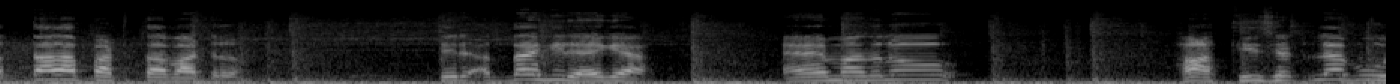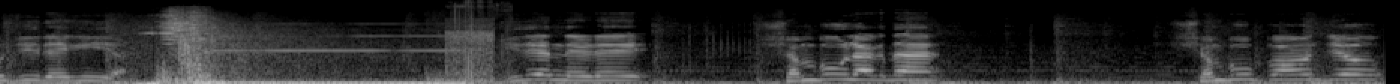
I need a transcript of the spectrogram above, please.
ਅੱਧਾ ਦਾ ਪੱਟਤਾ ਬਾਰਡਰ ਫਿਰ ਅੱਧਾ ਹੀ ਰਹਿ ਗਿਆ? ਐ ਮੰਨ ਲਓ, ਹਾਥੀ ਸਿੱਟ ਲਿਆ, ਪੂਛ ਜੀ ਰਹਿ ਗਈ ਆ। ਜਿਹਦੇ ਨੇੜੇ ਸ਼ੰਭੂ ਲੱਗਦਾ ਸ਼ੰਭੂ ਪਹੁੰਚ ਜਾਓ।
